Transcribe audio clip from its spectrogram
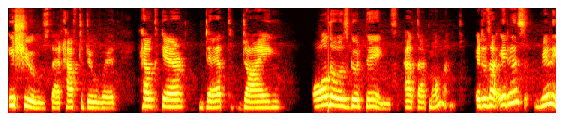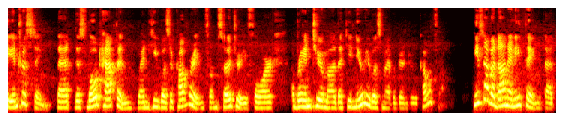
issues that have to do with healthcare, death, dying, all those good things at that moment. It is a, it is really interesting that this vote happened when he was recovering from surgery for a brain tumor that he knew he was never going to recover from. He's never done anything that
